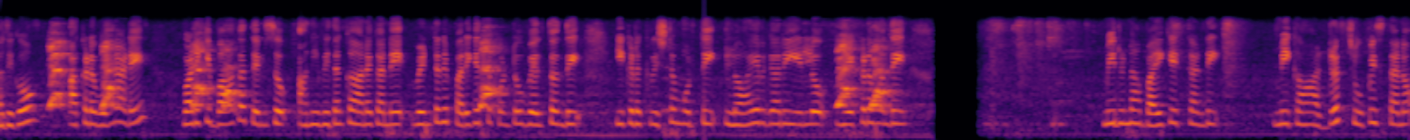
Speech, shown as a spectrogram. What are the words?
అదిగో అక్కడ ఉన్నాడే వాడికి బాగా తెలుసు అనే విధంగా అనగానే వెంటనే పరిగెత్తుకుంటూ వెళ్తుంది. ఇక్కడ కృష్ణమూర్తి లాయర్ గారి ఇల్లు ఎక్కడ ఉంది? మీరు నా బైక్ ఎక్కండి. మీకు ఆ అడ్రస్ చూపిస్తాను.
